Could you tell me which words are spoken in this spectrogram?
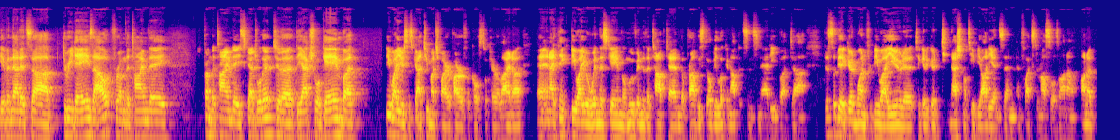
given that it's uh, three days out from the time they from the time they scheduled it to the, the actual game. But BYU's has got too much firepower for Coastal Carolina. And I think BYU will win this game. They'll move into the top 10. They'll probably still be looking up at Cincinnati, but uh, this will be a good one for BYU to, to get a good t- national TV audience and, and flex their muscles on a, on a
